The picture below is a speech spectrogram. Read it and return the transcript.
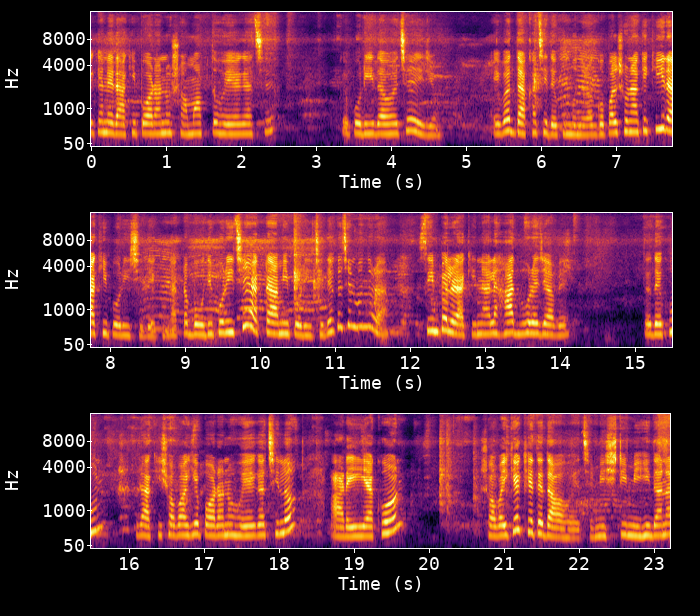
এখানে রাখি পরানো সমাপ্ত হয়ে গেছে। ওকে পরিয়ে দেওয়া হয়েছে, এই যে। এবার দেখাচ্ছি, দেখুন বন্ধুরা, গোপাল সোনাকে কি রাখি পরিয়েছি, দেখুন। একটা বৌদি পরিয়েছে, একটা আমি পরিয়েছি। দেখেছেন বন্ধুরা? সিম্পল রাখি, নাহলে হাত ভরে যাবে। তো দেখুন, রাখি সবাইকে পরানো হয়ে গেছিল, আর এই এখন সবাইকে খেতে দেওয়া হয়েছে। মিষ্টি মিহিদানা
